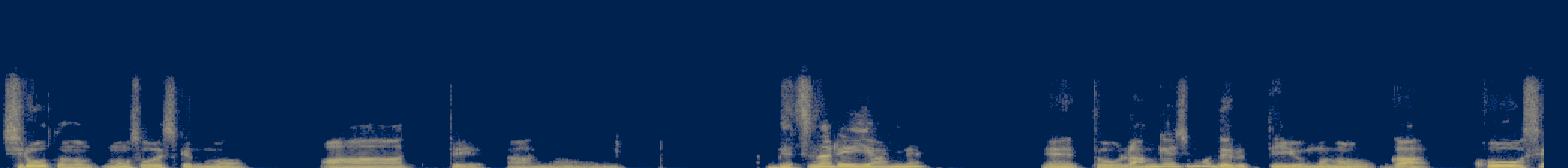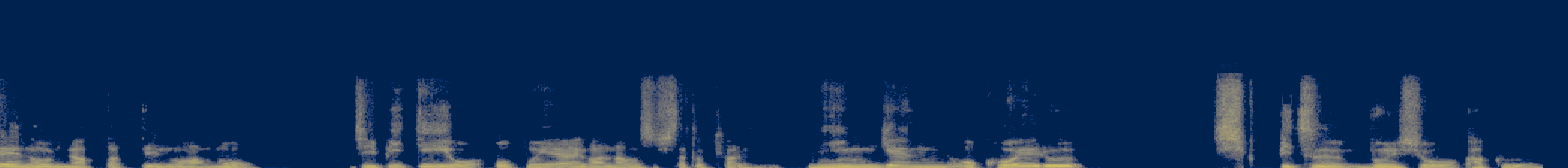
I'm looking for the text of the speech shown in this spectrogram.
素人の妄想ですけども、あーって、あの、別なレイヤーにね、えっ、ー、と、ランゲージモデルっていうものが高性能になったっていうのはもう GPT を OpenAI がアナウンスした時から人間を超える執筆文章を書く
